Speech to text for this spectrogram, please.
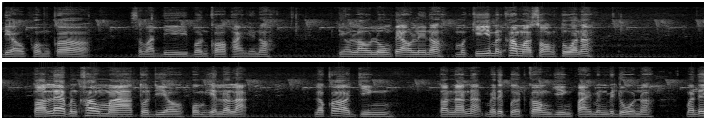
เดี๋ยวผมก็สวัสดีบนกอไผ่เลยเนาะเดี๋ยวเราลงไปเอาเลยเนาะเมื่อกี้มันเข้ามาสองตัวนะ ตอนแรกมันเข้ามาตัวเดียว ผมเห็นแล้วล่ะ แล้วก็ยิงตอนนั้นอะไม่ได้เปิดกล้องยิงไปมันไม่โดนเนาะมันได้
